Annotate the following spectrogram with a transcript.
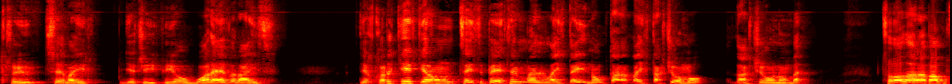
through to like your GP or whatever, right? You've got to give your own date of and when like they know that like that's your mo- that's your number. What's all that about?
